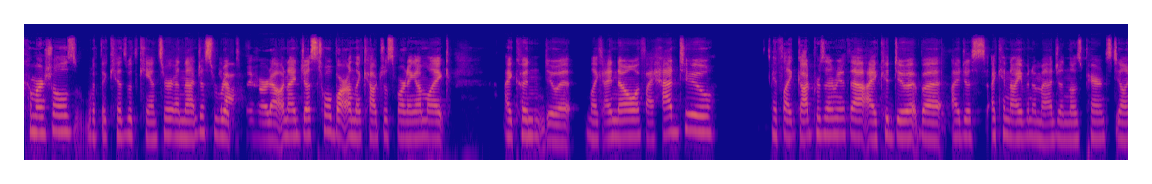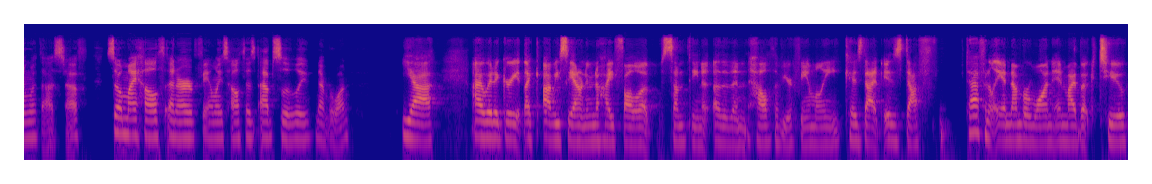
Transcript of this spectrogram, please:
commercials with the kids with cancer, and that just ripped my heart out. And I just told Bart on the couch this morning, I'm like, I couldn't do it. Like, I know if I had to, if like God presented me with that, I could do it, but I just, I cannot even imagine those parents dealing with that stuff. So, my health and our family's health is absolutely number one. Yeah, I would agree. Like, obviously, I don't even know how you follow up something other than health of your family because that is def- definitely a number one in my book, too.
